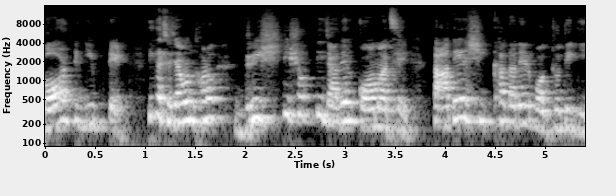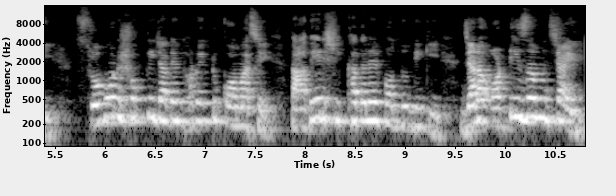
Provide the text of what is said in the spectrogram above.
গড গিফটেড ঠিক আছে? যেমন ধরো, দৃষ্টিশক্তি যাদের কম আছে, তাদের শিক্ষাদানের পদ্ধতি কি? শ্রবণ শক্তি যাদের ধরো একটু কম আছে, তাদের শিক্ষাদানের পদ্ধতি কি? যারা অটিজম চাইল্ড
